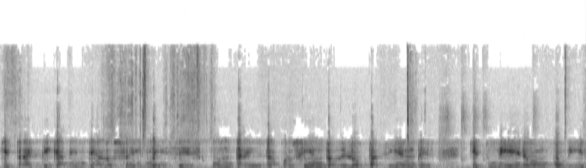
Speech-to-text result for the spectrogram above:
que prácticamente a los seis meses un 30% de los pacientes que tuvieron COVID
